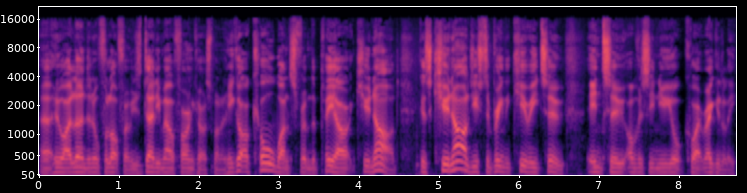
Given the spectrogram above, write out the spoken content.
uh, who I learned an awful lot from. He was Daily Mail foreign correspondent. He got a call once from the PR at Cunard because Cunard used to bring the QE2 into obviously New York quite regularly,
